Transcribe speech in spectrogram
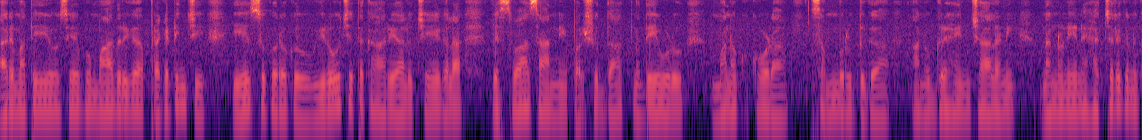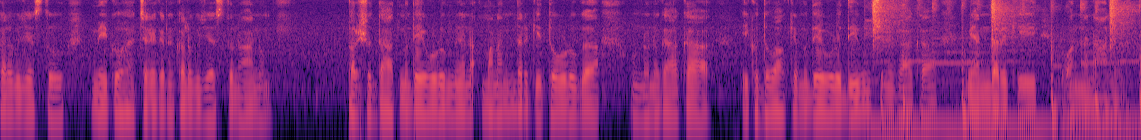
అరిమతి యోసేపు మాదిరిగా ప్రకటించి యేసు కొరకు విరోచిత కార్యాలు చేయగల విశ్వాసాన్ని పరిశుద్ధాత్మ దేవుడు మనకు కూడా సమృద్ధిగా అనుగ్రహించాలని నన్ను నేను హెచ్చరికను కలుగజేస్తూ మీకు హెచ్చరికను కలుగజేస్తున్నాను. పరిశుద్ధాత్మ దేవుడు మనందరికీ తోడుగా ఉండునుగాక. ఈ కొద్ది దేవుడు దీవించునుగాక. మీ అందరికీ వందనాలు.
